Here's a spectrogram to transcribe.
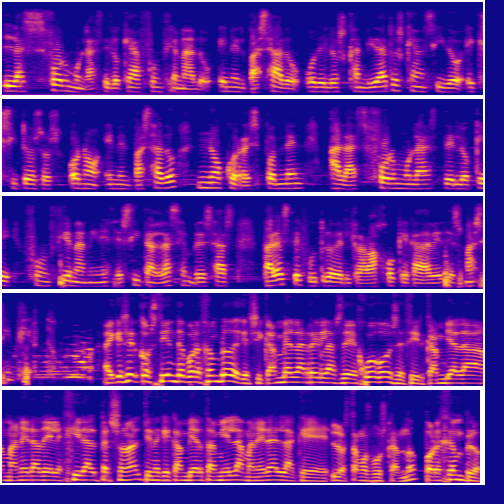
Las fórmulas de lo que ha funcionado en el pasado o de los candidatos que han sido exitosos o no en el pasado no corresponden a las fórmulas de lo que funcionan y necesitan las empresas para este futuro del trabajo que cada vez es más incierto. Hay que ser consciente, por ejemplo, de que si cambian las reglas de juego, es decir, cambia la manera de elegir al personal, tiene que cambiar también la manera en la que lo estamos buscando. Por ejemplo,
